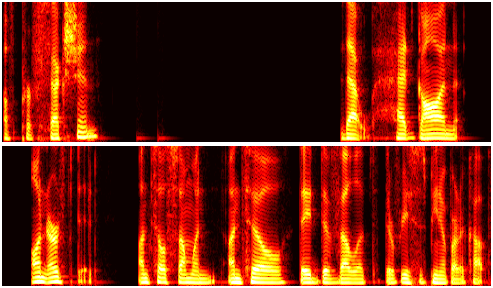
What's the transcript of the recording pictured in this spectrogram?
of perfection that had gone unearthed it until someone until they developed the Reese's peanut butter cup.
